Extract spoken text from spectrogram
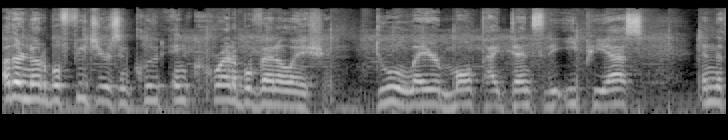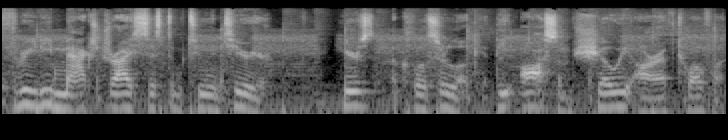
Other notable features include incredible ventilation, dual layer multi-density EPS, and the 3D Max Dry System 2 interior. Here's a closer look at the awesome Shoei RF 1200.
